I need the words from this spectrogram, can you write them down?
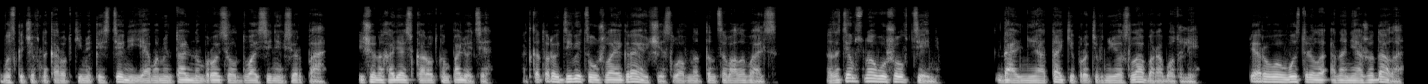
Выскочив на короткий миг из тени, я моментально бросил два синих серпа, еще находясь в коротком полете, от которых девица ушла играючи, словно танцевала вальс. А затем снова ушел в тень. Дальние атаки против нее слабо работали. Первого выстрела она не ожидала,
